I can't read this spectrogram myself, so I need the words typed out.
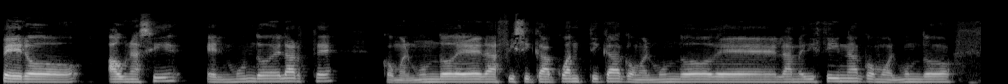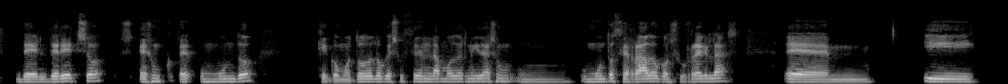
Pero aún así, el mundo del arte, como el mundo de la física cuántica, como el mundo de la medicina, como el mundo del derecho, es un, un mundo que como todo lo que sucede en la modernidad es un, mundo cerrado con sus reglas em, y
